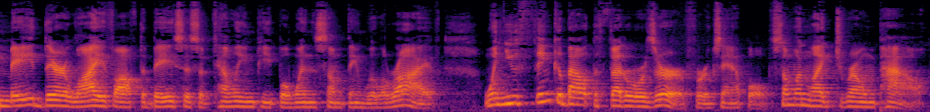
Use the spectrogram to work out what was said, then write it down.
made their life off the basis of telling people when something will arrive. When you think about the Federal Reserve, for example, someone like Jerome Powell,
